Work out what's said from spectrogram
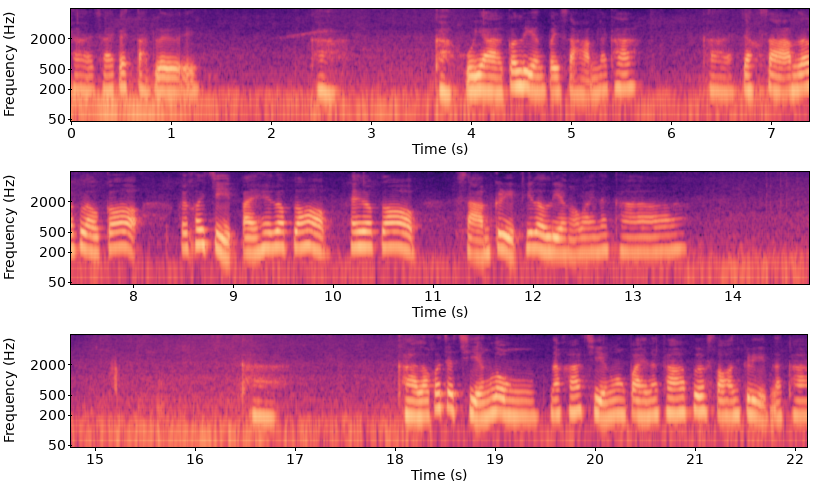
ค่ะใช้ไปลายตัดเลย ค่ะ ค่ะครูยาก็เรียงไปสามนะคะ ค่ะ จากสามแล้วเราก็ ค่อยๆ จีบไปให้รอบๆ ให้รอบๆสามกลีบที่เราเรียงเอาไว้นะคะ ค่ะ ค่ะ เราก็จะเฉียงลงนะคะ เฉียงลงไปนะคะ เพื่อซ้อนกลีบนะคะ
